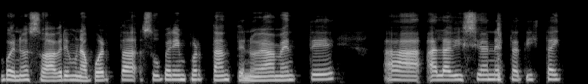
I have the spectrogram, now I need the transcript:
Bueno, eso abre una puerta súper importante nuevamente a, la visión estatista y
